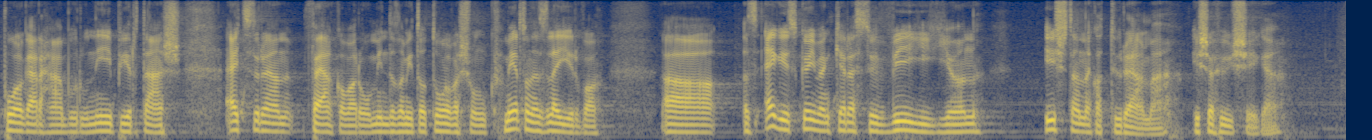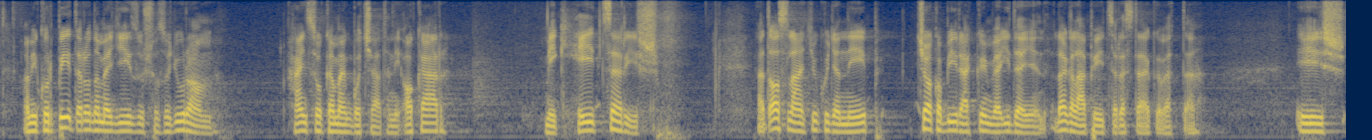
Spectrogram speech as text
polgárháború, népírtás, egyszerűen felkavaró mindaz, amit ott olvasunk. Miért van ez leírva? Az egész könyven keresztül végigjön Istennek a türelme és a hűsége. Amikor Péter oda megy Jézushoz, hogy Uram, hányszor kell megbocsátani? Akár még hétszer is? Hát azt látjuk, hogy a nép csak a bírák könyve idején legalább hétszer ezt elkövette. És,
